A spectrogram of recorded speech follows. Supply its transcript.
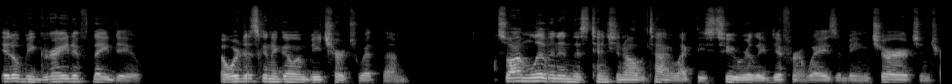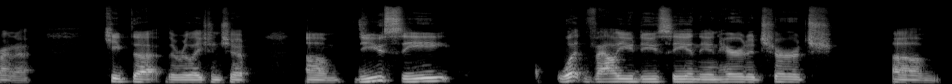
It'll be great if they do, but we're just going to go and be church with them so i'm living in this tension all the time like these two really different ways of being church and trying to keep the the relationship um, do you see what value do you see in the inherited church um,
